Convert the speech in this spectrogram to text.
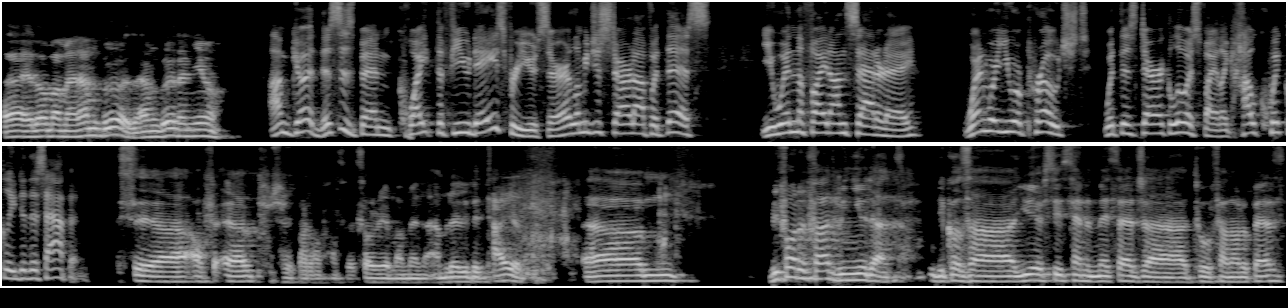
Uh, hello, my man. I'm good. I'm good. And you? I'm good. This has been quite the few days for you, sir. Let me just start off with this. You win the fight on Saturday. When were you approached with this Derrick Lewis fight? Like, how quickly did this happen? En français. Sorry, my man. I'm a little bit tired. Um, before the fight, we knew that because uh, UFC sent a message uh, to Fernando Lopes,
